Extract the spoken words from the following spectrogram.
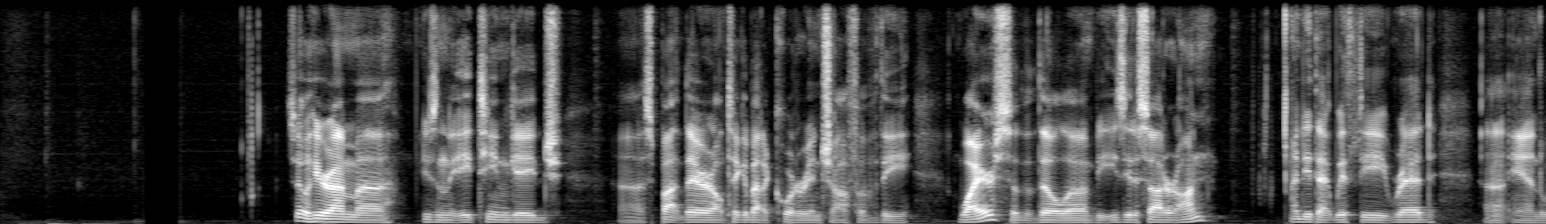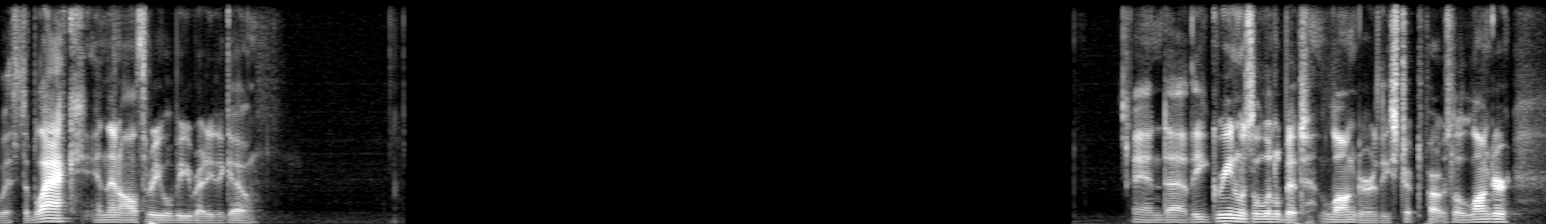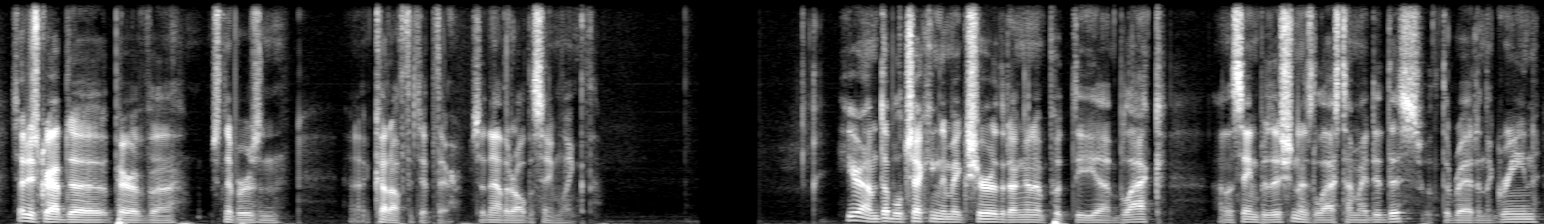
So here I'm uh, using the 18 gauge uh, spot there. I'll take about a quarter inch off of the wires so that they'll uh, be easy to solder on. I do that with the red uh, and with the black, and then all three will be ready to go. And uh, the green was a little bit longer. The stripped part was a little longer. So I just grabbed a pair of uh, snippers and uh, cut off the tip there. So now they're all the same length. Here I'm double checking to make sure that I'm going to put the uh, black on the same position as the last time I did this with the red and the green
